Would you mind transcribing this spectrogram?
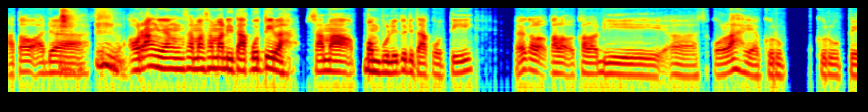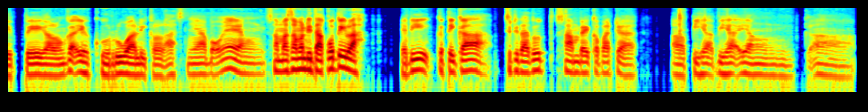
atau ada orang yang sama-sama ditakuti lah sama pembuli itu ditakuti. Ya, kalau kalau kalau di eh, sekolah ya guru guru PP kalau enggak ya guru wali kelasnya pokoknya yang sama-sama ditakuti lah. Jadi ketika cerita itu sampai kepada eh, pihak-pihak yang eh,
